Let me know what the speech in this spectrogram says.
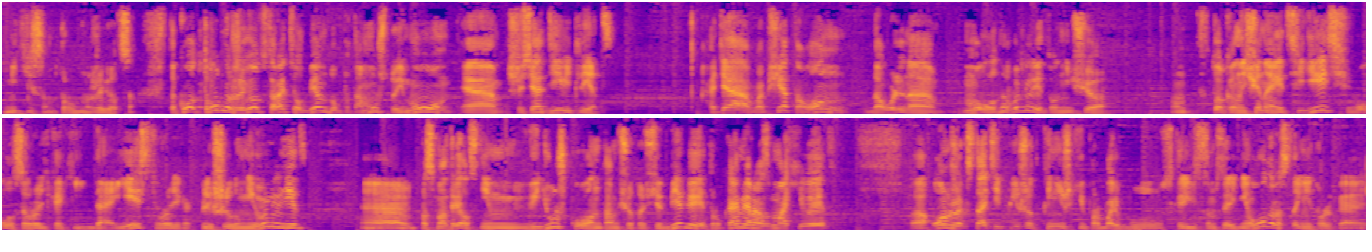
Метисом трудно живется. Так вот, трудно живет Ратил Бенду, потому что ему э, 69 лет. Хотя, вообще-то, он довольно молодо выглядит, он еще он только начинает сидеть, волосы вроде какие, да, есть, вроде как плешивым не выглядит. Э, посмотрел с ним видюшку, он там что-то все бегает, руками размахивает. Э, он же, кстати, пишет книжки про борьбу с кризисом среднего возраста, и не только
